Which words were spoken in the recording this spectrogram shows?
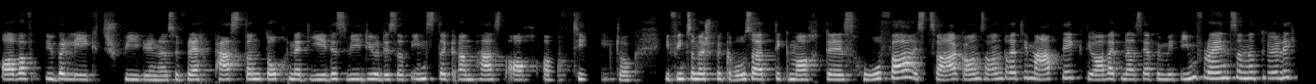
aber überlegt spiegeln. Also vielleicht passt dann doch nicht jedes Video, das auf Instagram passt, auch auf TikTok. Ich finde zum Beispiel großartig gemachtes Hofer, ist zwar eine ganz andere Thematik, die arbeiten auch sehr viel mit Influencern natürlich,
